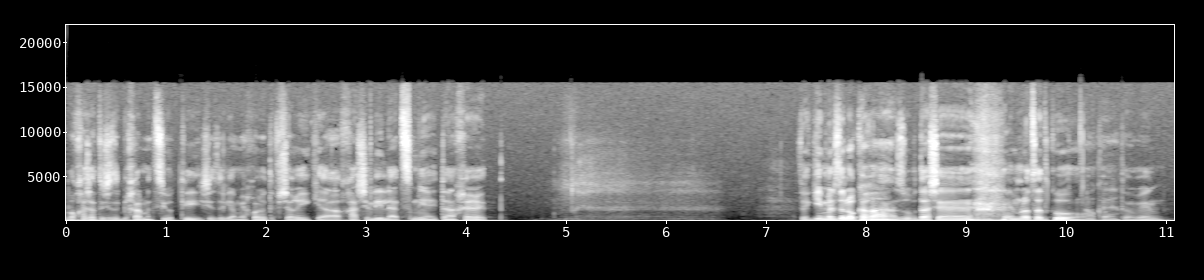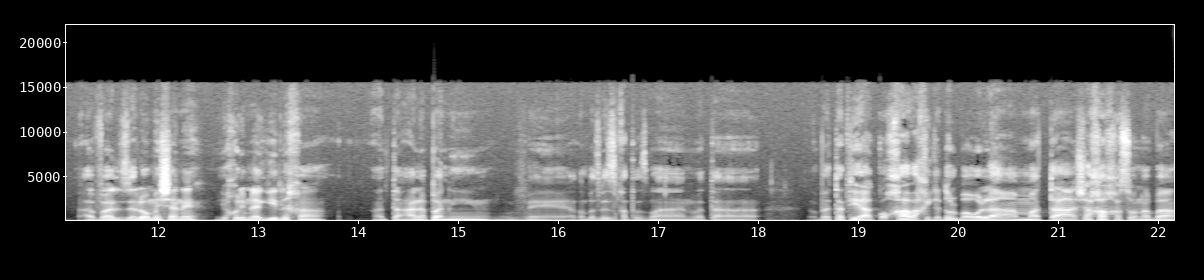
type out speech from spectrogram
לא חשבתי שזה בכלל מציאותי, שזה גם יכול להיות אפשרי, כי ההערכה שלי לעצמי הייתה אחרת. וג' זה לא קרה, זו עובדה שהם לא צדקו, אוקיי. אתה מבין? אבל זה לא משנה, יכולים להגיד לך, אתה על הפנים, ואתה מבזבז לך את הזמן, ואתה, ואתה תהיה הכוכב הכי גדול בעולם, אתה שחר חסון הבא.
